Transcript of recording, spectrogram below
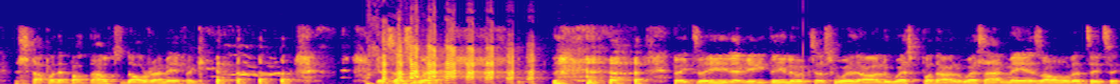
ça n'a pas d'importance, tu dors jamais. Fait que... que ça soit. fait que, tu sais, la vérité, là, que ça soit dans l'Ouest, pas dans l'Ouest, à la maison, là, tu sais,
